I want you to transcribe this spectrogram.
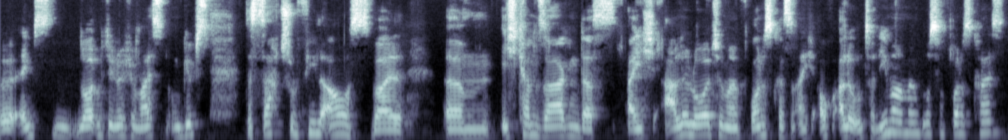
äh, engsten Leuten, mit denen du dich am meisten umgibst. Das sagt schon viel aus, weil ähm, ich kann sagen, dass eigentlich alle Leute in meinem Freundeskreis sind eigentlich auch alle Unternehmer in meinem großen Freundeskreis.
